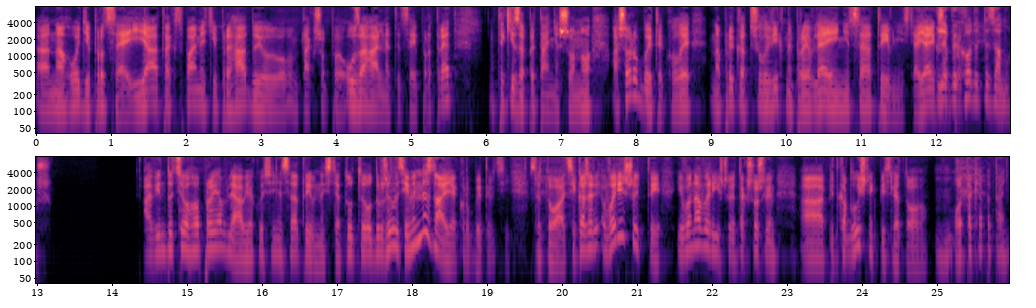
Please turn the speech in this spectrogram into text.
нагоді про це. І я так з пам'яті пригадую, так, щоб узагальнити цей портрет. Такі запитання, що ну, а що робити, коли, наприклад, чоловік не проявляє ініціативність? А я якщо не виходити замуж. А він до цього проявляв якусь ініціативність. А тут одружилися, і він не знає, як робити в цій ситуації. Каже, вирішуй ти, і вона вирішує. Так що ж він а, підкаблучник після того? Угу. От таке питання.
